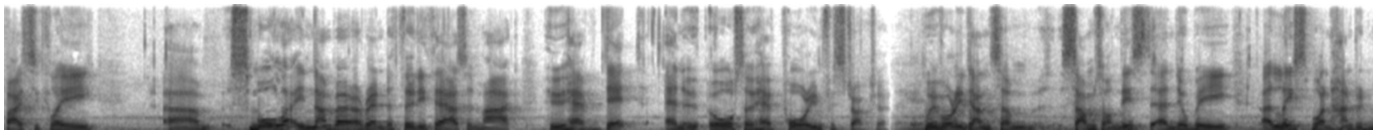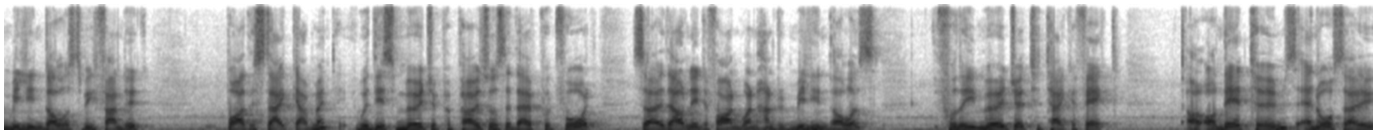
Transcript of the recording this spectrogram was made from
basically um, smaller in number, around the 30,000 mark, who have debt and also have poor infrastructure. We've already done some sums on this and there'll be at least $100 million to be funded by the state government with this merger proposals that they've put forward. So they'll need to find $100 million for the merger to take effect on their terms and also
